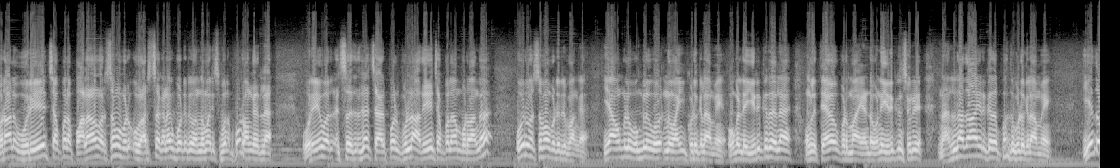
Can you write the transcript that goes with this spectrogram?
ஒரு ஆள் ஒரே செப்பலை பல வருஷம் வருஷ கணக்கு போட்டுட்டு வந்த மாதிரி போடுவாங்க இதில். ஒரே வருஷத்தில் செப்பல் ஃபுல்லாக அதே செப்பல் தான் போடுவாங்க. ஒரு வருஷமா போட்டுருப்பாங்க ஏன் அவங்களுக்கு உங்களுக்கு ஒன்று வாங்கி கொடுக்கலாமே? உங்கள்ட்ட இருக்கிறதுல உங்களுக்கு தேவைப்படுமா? என்கிட்ட ஒன்று இருக்குன்னு சொல்லி நல்லதா இருக்கிறத பார்த்து கொடுக்கலாமே. ஏதோ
